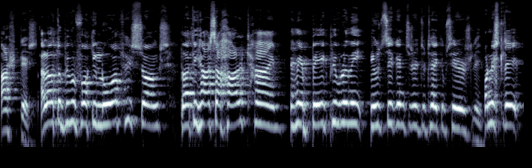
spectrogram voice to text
artist. A lot of people fucking love his songs, but he has a hard time getting big people in the music industry to take him seriously. Honestly,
